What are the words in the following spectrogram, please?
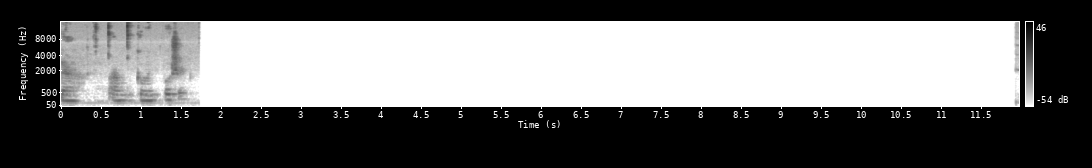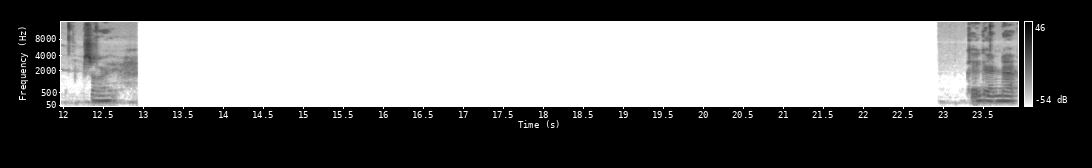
Yeah, I'm going pushing. Sorry. Okay, getting that.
